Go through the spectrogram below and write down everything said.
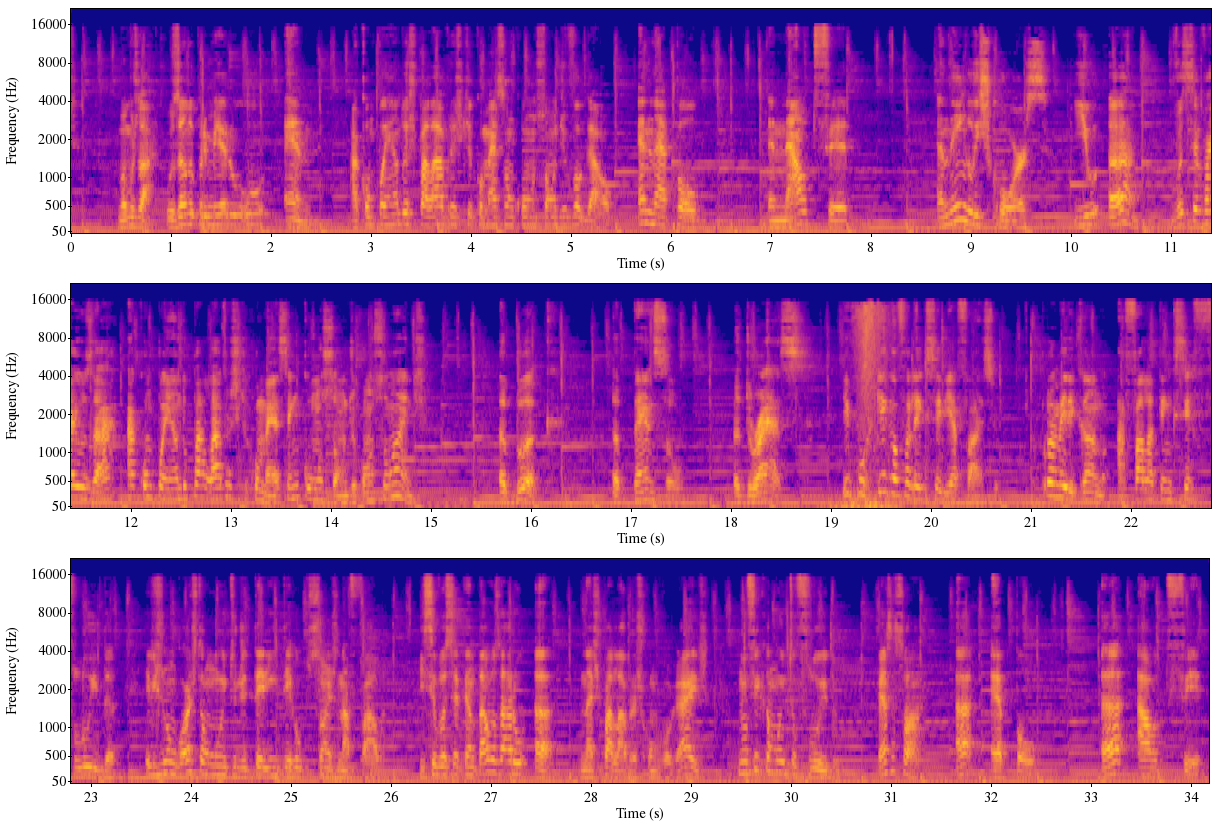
Vamos lá, usando primeiro o N, acompanhando as palavras que começam com um som de vogal. An apple, an outfit, an English course, E o a você vai usar acompanhando palavras que comecem com o som de consoante. A book, a pencil, a dress. E por que eu falei que seria fácil? Para o americano, a fala tem que ser fluida. Eles não gostam muito de ter interrupções na fala. E se você tentar usar o a nas palavras com vogais, não fica muito fluido. Pensa só: a apple, a outfit,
